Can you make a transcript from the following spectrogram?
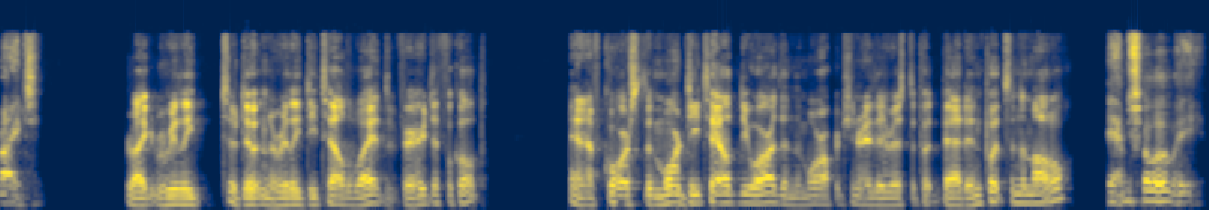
Right. Like really to do it in a really detailed way. It's very difficult. And of course, the more detailed you are, then the more opportunity there is to put bad inputs in the model. Absolutely.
